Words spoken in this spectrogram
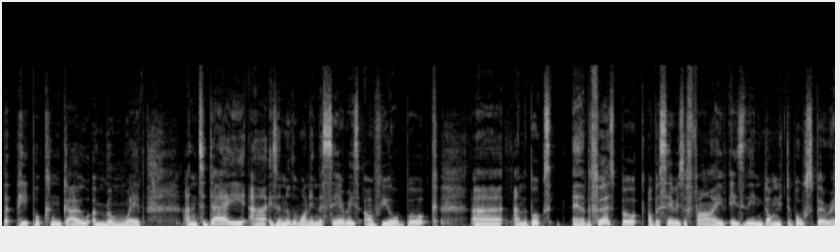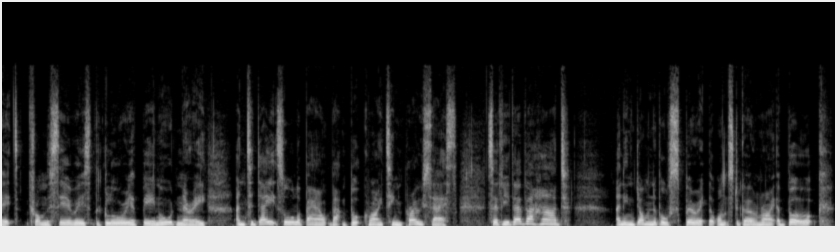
that people can go and run with. And today uh, is another one in the series of your book. Uh, and the book's uh, the first book of a series of five is The Indomitable Spirit from the series The Glory of Being Ordinary. And today it's all about that book writing process. So if you've ever had an indomitable spirit that wants to go and write a book,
